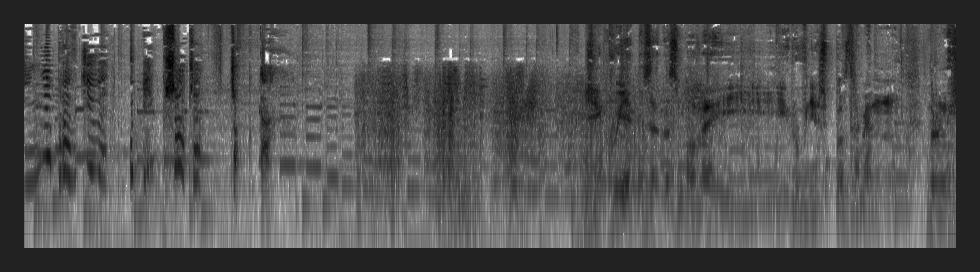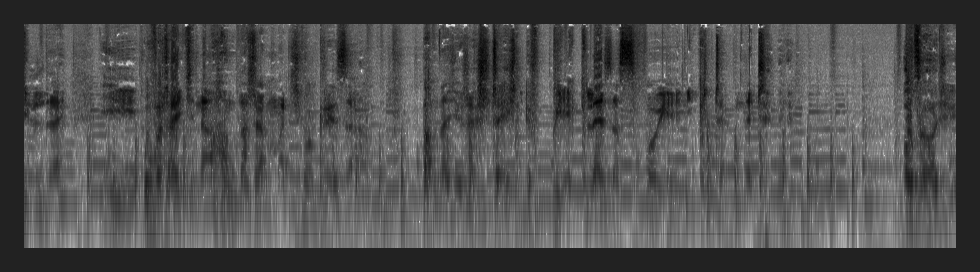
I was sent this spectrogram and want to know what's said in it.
i nieprawdziwe upiekrzacze w czopkach. Dziękujemy za rozmowę i również pozdrawiam Brunhildę i uważajcie na handlarza Maćko Gryza. Mam nadzieję, że szczęśnie w piekle za swoje nikczemne czyny. O co chodzi?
